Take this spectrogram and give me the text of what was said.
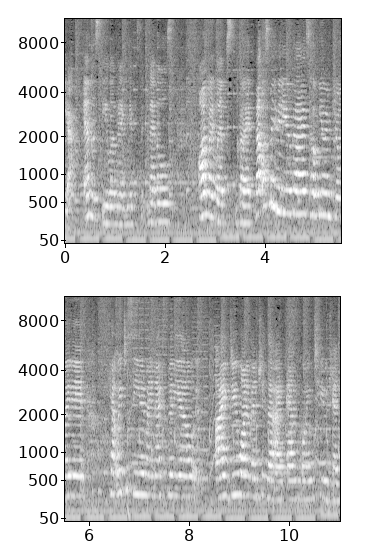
yeah, and the Stila Magnificent Metals on my lips. But that was my video guys. Hope you enjoyed it. Can't wait to see you in my next video. I do want to mention that I am going to Gen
